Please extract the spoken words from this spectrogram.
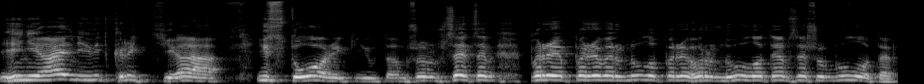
геніальні відкриття істориків, там, що все це пере, перевернуло, перегорнуло, те все, що було. Та,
